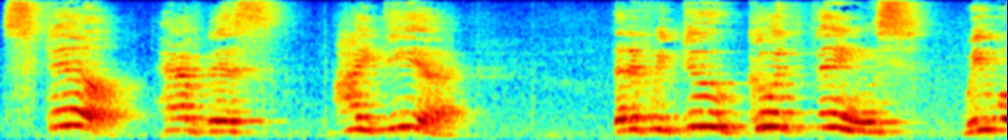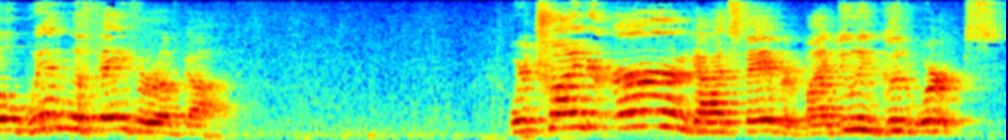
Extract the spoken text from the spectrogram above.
still have this idea that if we do good things, we will win the favor of God. We're trying to earn God's favor by doing good works,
